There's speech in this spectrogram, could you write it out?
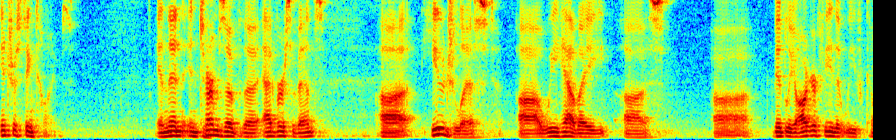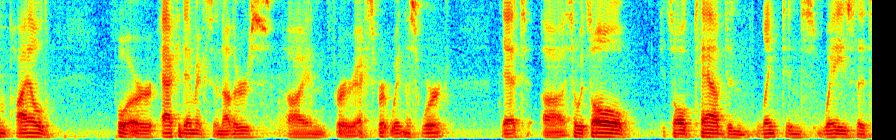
interesting times. And then in terms of the adverse events, uh, huge list. Uh, we have a uh, bibliography that we've compiled for academics and others and for expert witness work that so it's all it's all tabbed and linked in ways that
